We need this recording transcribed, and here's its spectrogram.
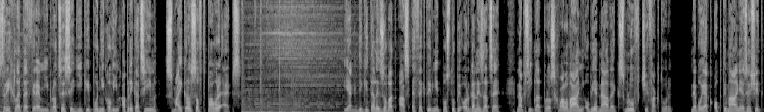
Zrychlete firemní procesy díky podnikovým aplikacím s Microsoft Power Apps. Jak digitalizovat a zefektivnit postupy organizace, například pro schvalování objednávek, smluv či faktur? Nebo jak optimálně řešit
